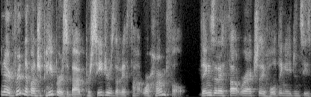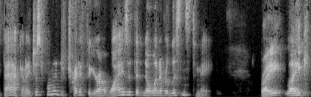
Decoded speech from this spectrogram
you know, I've written a bunch of papers about procedures that I thought were harmful, things that I thought were actually holding agencies back, and I just wanted to try to figure out why is it that no one ever listens to me, right? Like,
